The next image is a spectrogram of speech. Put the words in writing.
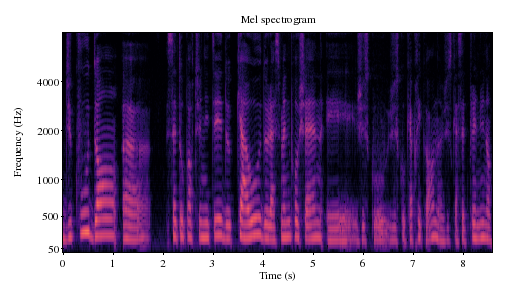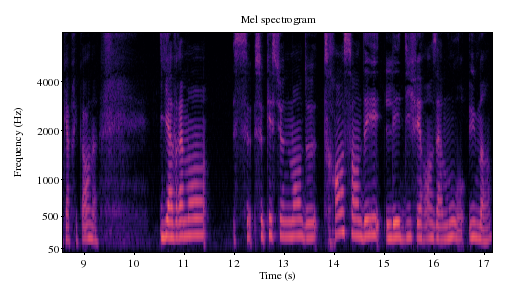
du coup, dans euh, cette opportunité de chaos de la semaine prochaine et jusqu'au Capricorne, jusqu'à cette pleine lune en Capricorne, il y a vraiment ce questionnement de transcender les différents amours humains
